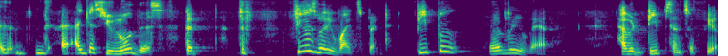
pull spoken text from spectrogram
uh, I guess you know this that the fear is very widespread. People everywhere have a deep sense of fear.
